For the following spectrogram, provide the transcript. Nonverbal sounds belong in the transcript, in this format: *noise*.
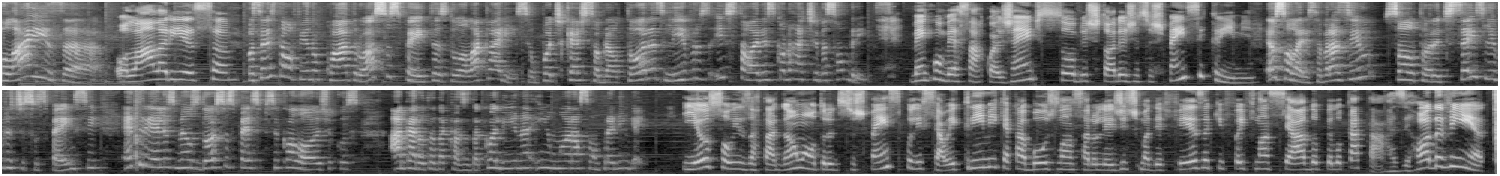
Olá, Isa! Olá, Larissa! Você está ouvindo o quadro As Suspeitas do Olá Clarice, um podcast sobre autoras, livros e histórias com narrativas sombrias. Vem conversar com a gente sobre histórias de suspense e crime. Eu sou Larissa Brasil, sou autora de seis livros de suspense, entre eles meus dois suspense psicológicos, A Garota da Casa da Colina e Uma Oração para Ninguém. E eu sou Isa Artagão, autora de Suspense, Policial e Crime, que acabou de lançar o Legítima Defesa, que foi financiado pelo Catarse. Roda a vinheta!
